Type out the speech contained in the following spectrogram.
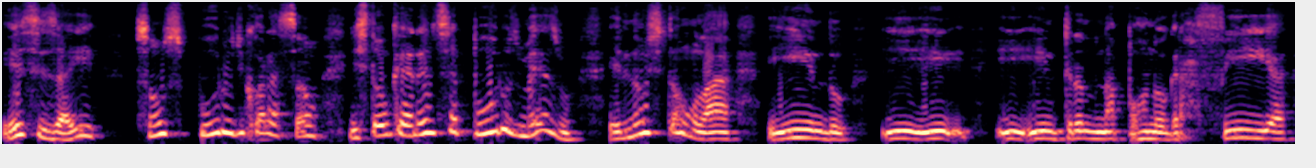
esses aí, são os puros de coração. Estão querendo ser puros mesmo. Eles não estão lá indo e, e, e entrando na pornografia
